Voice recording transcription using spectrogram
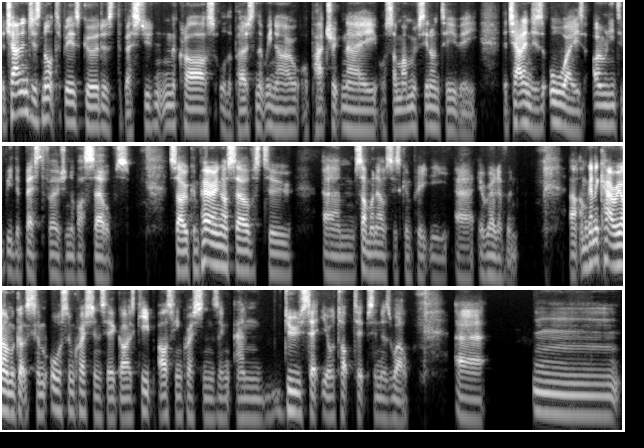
The challenge is not to be as good as the best student in the class or the person that we know or Patrick Ney or someone we've seen on TV. The challenge is always only to be the best version of ourselves. So comparing ourselves to um, someone else is completely uh, irrelevant. Uh, I'm going to carry on. We've got some awesome questions here, guys. Keep asking questions and, and do set your top tips in as well. Uh, mm,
